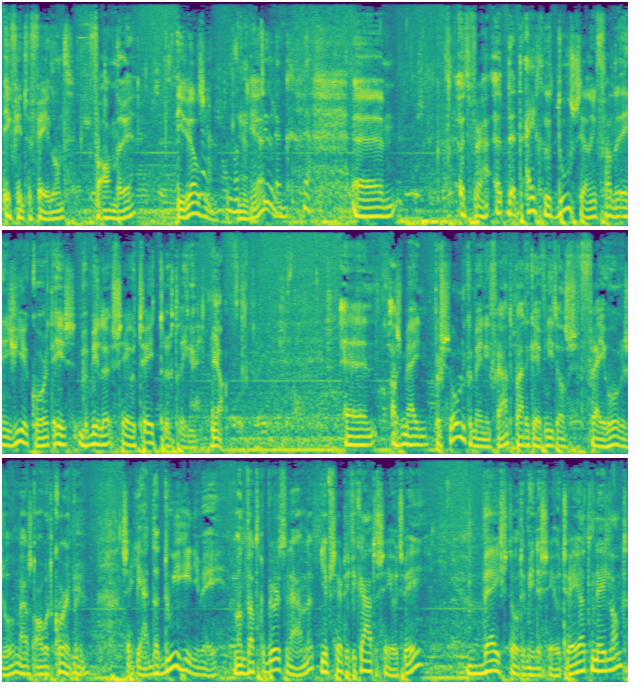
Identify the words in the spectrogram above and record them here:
ik vind het vervelend voor anderen die het wel zien. Want Ja? natuurlijk. Ja. Ehm, het, het, het eigenlijke doelstelling van het energieakkoord is... we willen CO2 terugdringen. Ja, En als mijn persoonlijke mening vraagt, dan praat ik even niet als Vrij Horizon, maar als Albert Korpen. Zeg ik, ja, dat doe je hier niet mee. Want wat gebeurt er namelijk? Je hebt certificaten CO2. Wij stoten minder CO2 uit in Nederland.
